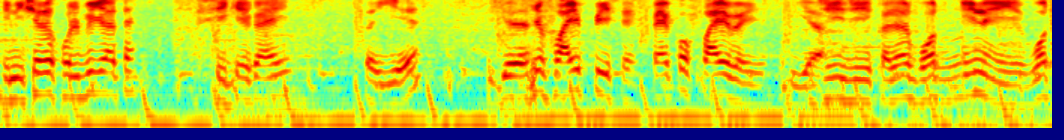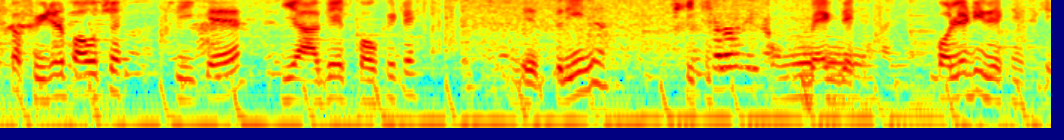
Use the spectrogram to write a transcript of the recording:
ये नीचे से खुल भी जाता है। सीके का ही। सही है। ये ये फाइव पीस है। पैक ऑफ़ फाइव है ये। जी जी कलर बहुत इन है ये। वो इसका फीडर पाउच है। ठीक है। ये आगे एक पॉकेट है। बेहतरीन है। ठीक है। बैग देखें। खाली क्वालिटी देखें इसकी।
